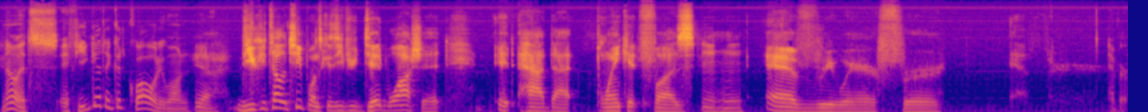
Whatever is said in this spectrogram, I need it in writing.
no, it's if you get a good quality one. Yeah, you could tell the cheap ones because if you did wash it, it had that blanket fuzz Mm-hmm. everywhere for Ever. ever.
